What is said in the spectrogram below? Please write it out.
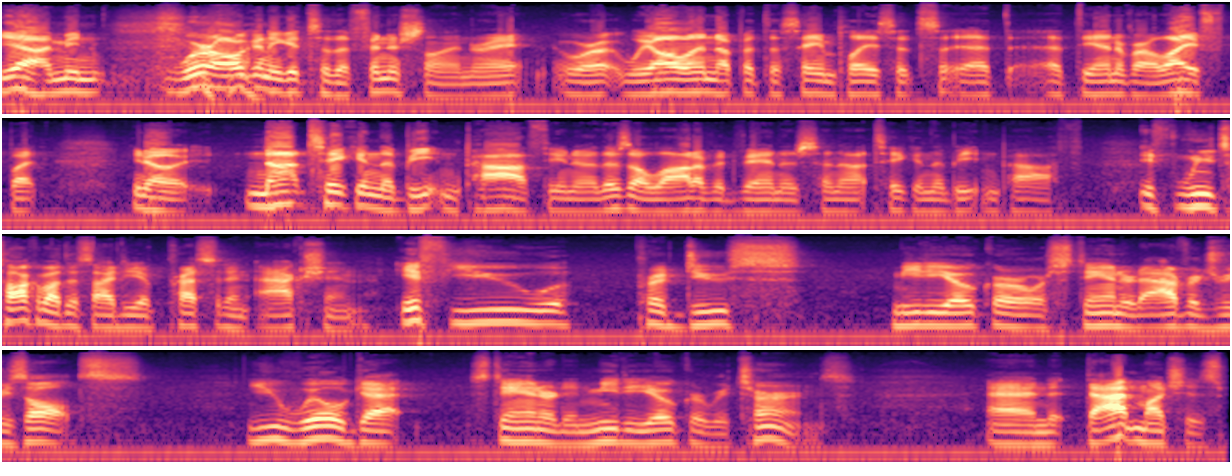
Yeah, I mean, we're all going to get to the finish line, right? Or we all end up at the same place at, at at the end of our life. But you know, not taking the beaten path, you know, there's a lot of advantage to not taking the beaten path. If when you talk about this idea of precedent action, if you produce mediocre or standard average results, you will get standard and mediocre returns, and that much is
